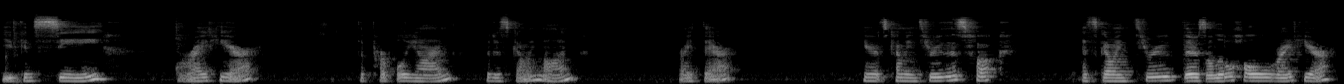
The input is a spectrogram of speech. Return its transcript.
You can see right here the purple yarn that is going on right there. Here it's coming through this hook. It's going through, there's a little hole right here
